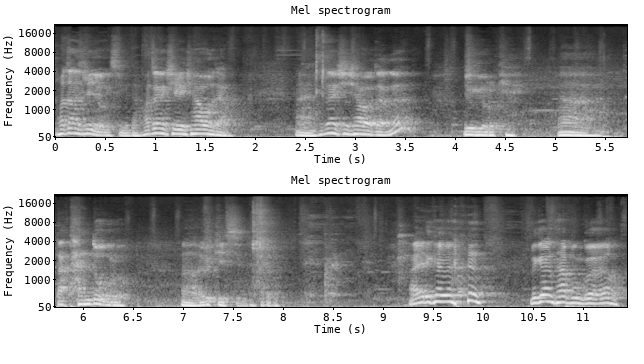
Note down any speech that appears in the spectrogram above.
화장실이 여기 있습니다. 화장실 샤워장. 아, 화장실 샤워장은 여기 이렇게 아 딱 단독으로 아 이렇게 있습니다 여러분. 아 이렇게 하면 이렇게 하면 다 본 거예요.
